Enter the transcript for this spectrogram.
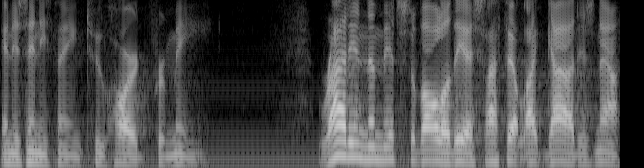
and is anything too hard for me? Right in the midst of all of this, I felt like God is now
